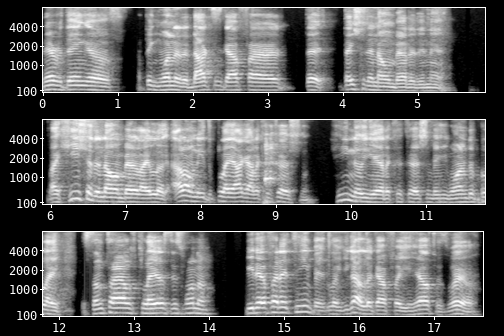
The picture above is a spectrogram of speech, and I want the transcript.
and everything else. I think one of the doctors got fired. That they should have known better than that. Like he should have known better. Like, look, I don't need to play. I got a concussion. He knew he had a concussion, but he wanted to play. Sometimes players just want to be there for their team, but look, you got to look out for your health as well.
